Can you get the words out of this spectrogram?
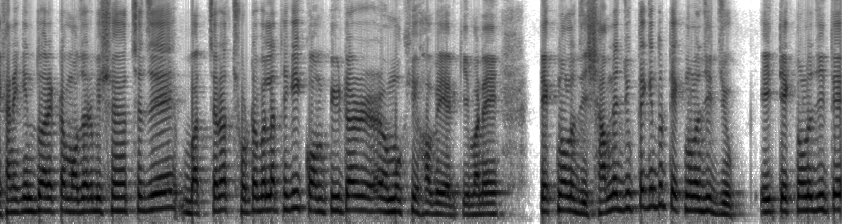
এখানে কিন্তু আরেকটা মজার বিষয় হচ্ছে যে বাচ্চারা ছোটবেলা থেকেই কম্পিউটার মুখী হবে আর কি মানে টেকনোলজি সামনের যুগটা কিন্তু টেকনোলজির যুগ। এই টেকনোলজিতে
